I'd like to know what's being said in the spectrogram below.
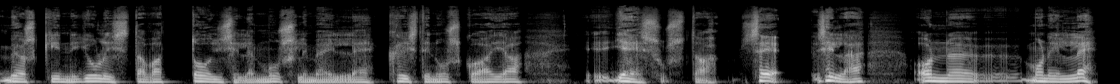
myöskin julistavat toisille muslimeille kristinuskoa ja Jeesusta. Se, sillä on monille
